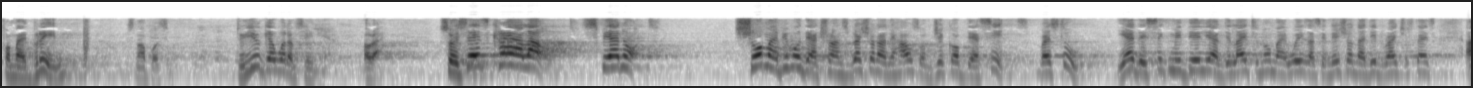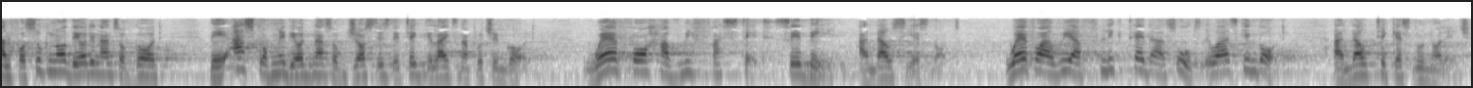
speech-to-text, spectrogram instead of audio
for my brain, it's not possible. Do you get what I'm saying here? All right. So it says, Cry aloud, spare not. Show my people their transgression and the house of Jacob their sins. Verse 2. Yet they seek me daily and delight to know my ways as a nation that did righteousness and forsook not the ordinance of God. They ask of me the ordinance of justice. They take delight in approaching God. Wherefore have we fasted, say they, and thou seest not? Wherefore have we afflicted our souls? They were asking God and thou takest no knowledge.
